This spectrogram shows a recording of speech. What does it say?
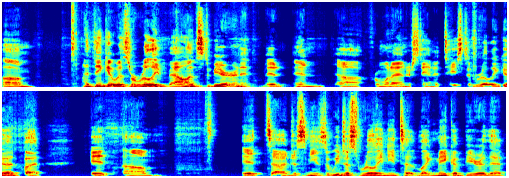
Um, I think it was a really balanced beer, and it it and uh, from what I understand, it tasted really good. But it um, it uh, just needs to. We just really need to like make a beer that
